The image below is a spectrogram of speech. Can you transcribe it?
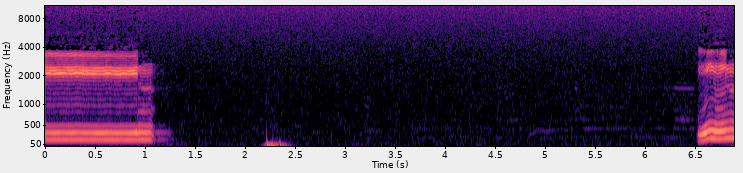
الأسفلين إن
